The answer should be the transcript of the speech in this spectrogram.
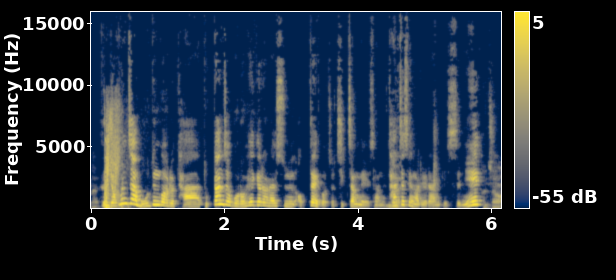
네. 근데 혼자 모든 거를 다 독단적으로 해결을 할 수는 없다 이거죠. 직장 내에서는 네. 단체 생활이라는 게 있으니 그렇죠.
